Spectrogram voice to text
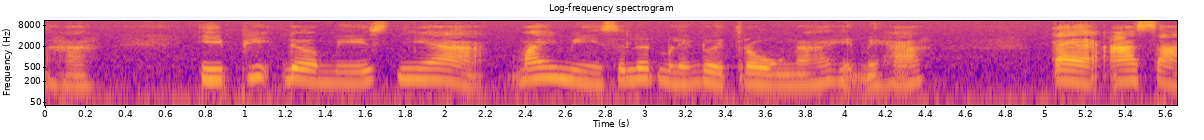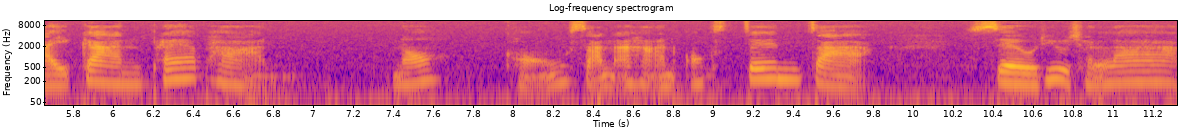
นะคะอีพิเดอร์มิสเนี่ย ไม่มีเส้นเลือดมาเลี้ยงโดยตรงนะคะเห็นไหมคะ แต่อาศัยการแพร่ผ่านเนาะของสารอาหารออกซิเจนจากเซลล์ที่อยู่ชั้นล่าง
